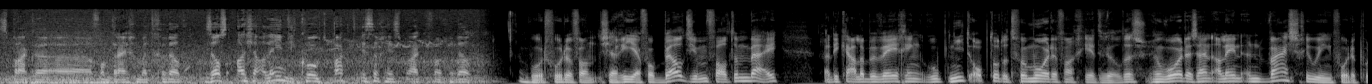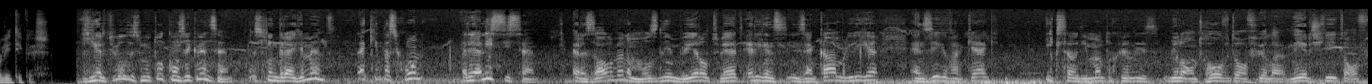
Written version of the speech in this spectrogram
sprake uh, van dreigen met geweld. Zelfs als je alleen die quote pakt, is er geen sprake van geweld. Een woordvoerder van Sharia voor Belgium valt hem bij. Radicale beweging roept niet op tot het vermoorden van Geert Wilders. Hun woorden zijn alleen een waarschuwing voor de politicus. Geert Wilders moet ook consequent zijn. Dat is geen dreigement. Dat is gewoon realistisch zijn. Er zal wel een moslim wereldwijd ergens in zijn kamer liggen en zeggen van kijk, ik zou die man toch wel eens willen onthoofden of willen neerschieten. Of...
